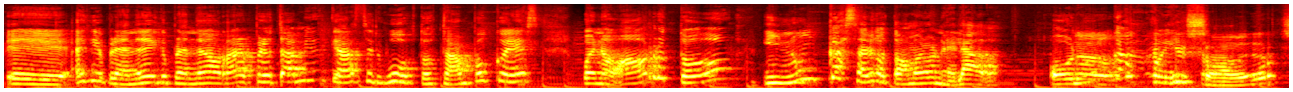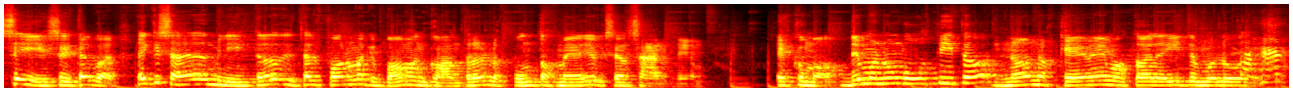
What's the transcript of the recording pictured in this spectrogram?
eh, hay que aprender, hay que aprender a ahorrar, pero también hay que darse gustos. Tampoco es, bueno, ahorro todo y nunca salgo a tomar un helado. O Claro, nunca hay fue que eso. saber, sí, sí, tal cual. Hay que saber administrar de tal forma que podamos encontrar los puntos medios que sean sanos, digamos. Es como, démonos un gustito, no nos quememos toda la guita en boludo. Ajá.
